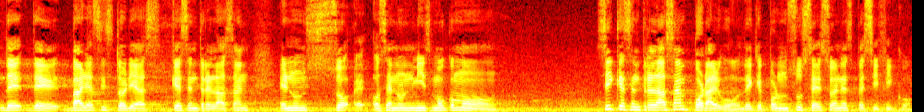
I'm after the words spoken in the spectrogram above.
de, de varias historias que se entrelazan en un, so- eh, o sea, en un mismo como Sí, que se entrelazan por algo, de que por un suceso en específico.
